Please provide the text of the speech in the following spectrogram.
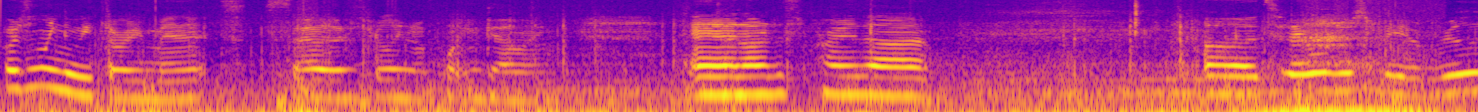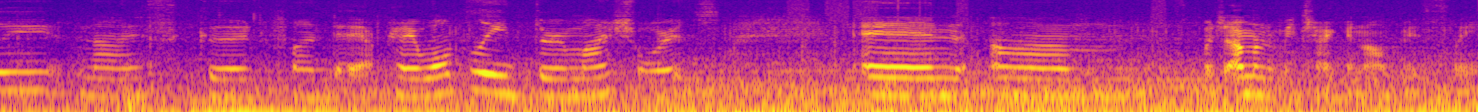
But it's only gonna be 30 minutes, so there's really no point in going. And I just pray that uh, today will just be a really nice, good, fun day. I pray it won't bleed through my shorts, and um, which I'm gonna be checking obviously.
